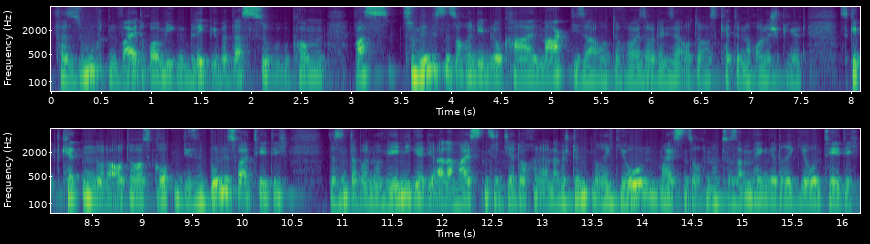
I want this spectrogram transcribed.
versucht, einen weiträumigen Blick über das zu bekommen, was zumindest auch in dem lokalen Markt dieser Autohäuser oder dieser Autohauskette eine Rolle spielt. Es gibt Ketten oder Autohausgruppen, die sind bundesweit tätig. Das sind aber nur wenige. Die allermeisten sind ja doch in einer bestimmten Region, meistens auch in einer zusammenhängenden Region tätig,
